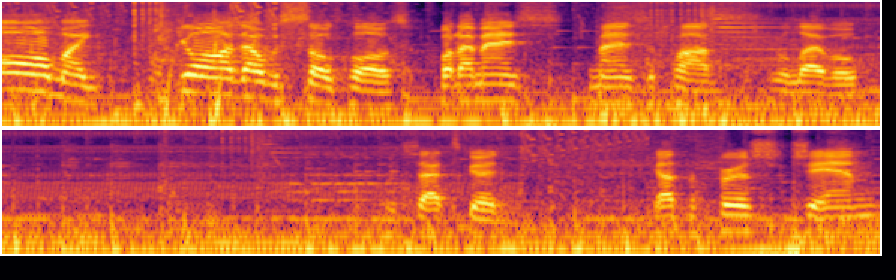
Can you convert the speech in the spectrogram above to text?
Oh my god, that was so close. But I managed, managed to pass the level. Which that's good. Got the first gem.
